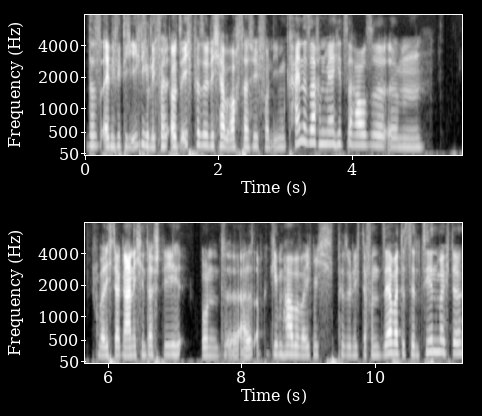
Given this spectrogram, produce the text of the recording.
das ist eigentlich wirklich eklig und ich, also ich persönlich habe auch tatsächlich von ihm keine Sachen mehr hier zu Hause, ähm, weil ich da gar nicht hinterstehe und äh, alles abgegeben habe, weil ich mich persönlich davon sehr weit distanzieren möchte.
